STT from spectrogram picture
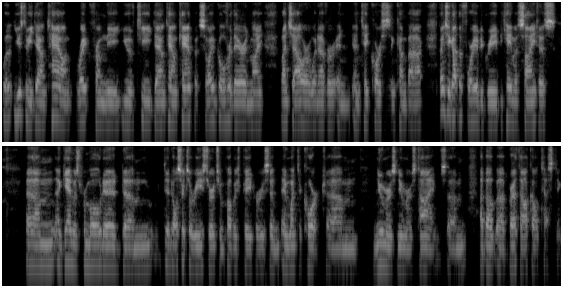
well, used to be downtown, right from the U of T downtown campus. So I'd go over there in my lunch hour or whatever and, and take courses and come back. Eventually got the four-year degree, became a scientist, um, again was promoted, um, did all sorts of research and published papers and, and went to court. Um, numerous, numerous times um, about uh, breath alcohol testing.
